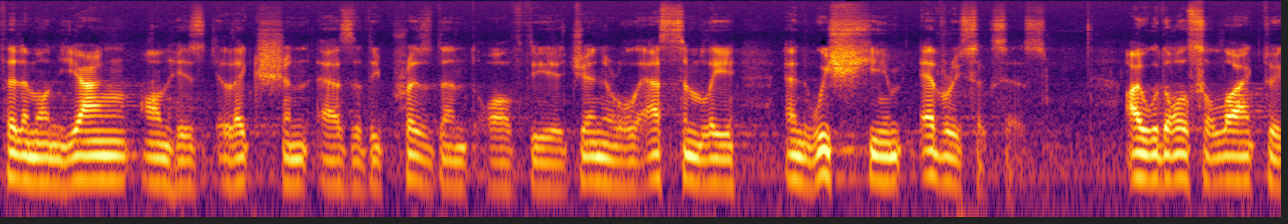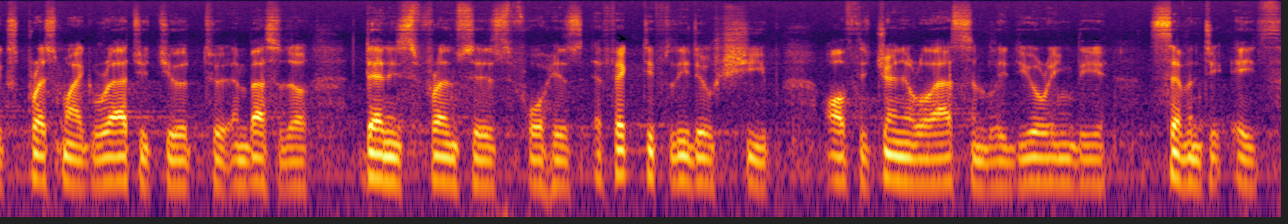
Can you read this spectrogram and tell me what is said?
Philemon Yang on his election as the President of the General Assembly and wish him every success. I would also like to express my gratitude to Ambassador Denis Francis for his effective leadership of the General Assembly during the 78th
